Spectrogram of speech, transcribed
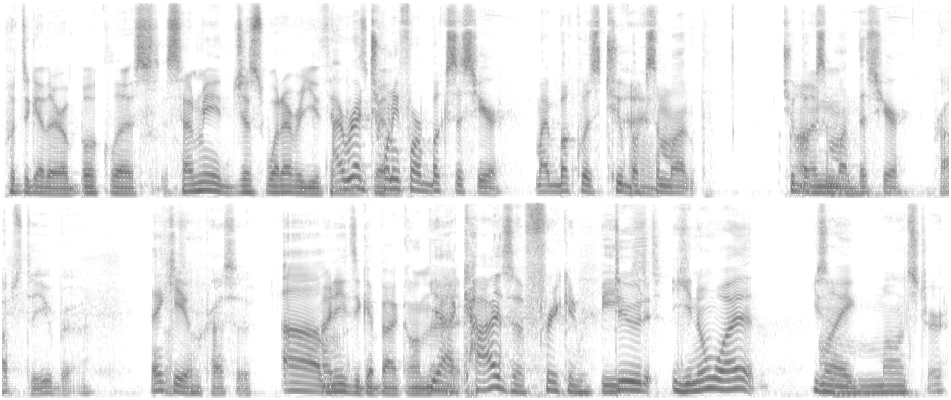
put together a book list send me just whatever you think I read is good. 24 books this year. My book was two books a month. Two books a I'm- month um, this year. Props to you, bro. Thank That's you. Impressive. i need to get back on that Yeah, Kai's a freaking beast, dude you know what He's like a monster.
